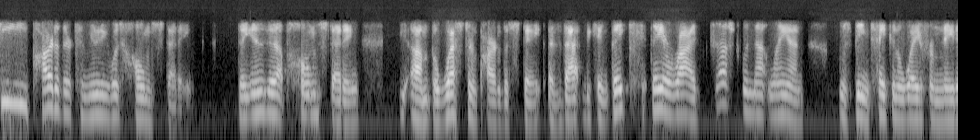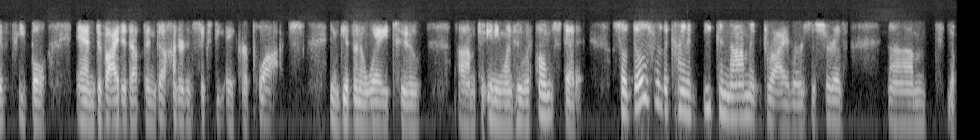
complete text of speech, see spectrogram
key part of their community was homesteading. They ended up homesteading um, the western part of the state as that became they they arrived just when that land was being taken away from native people and divided up into 160 acre plots and given away to um, to anyone who would homestead it. So those were the kind of economic drivers, the sort of um, you know,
